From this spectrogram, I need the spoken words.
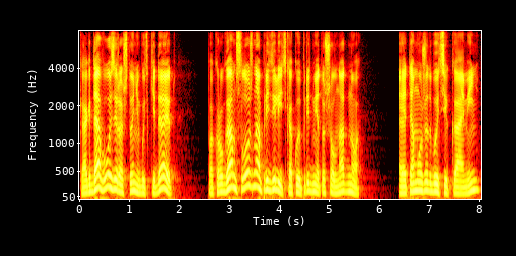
Когда в озеро что-нибудь кидают, по кругам сложно определить, какой предмет ушел на дно. Это может быть и камень.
